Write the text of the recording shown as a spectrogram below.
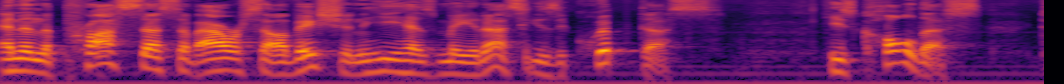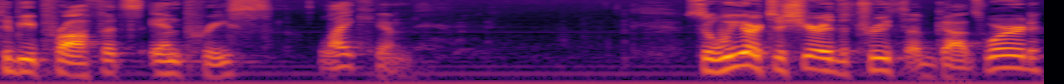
And in the process of our salvation, he has made us, he's equipped us, he's called us to be prophets and priests like him. So we are to share the truth of God's word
